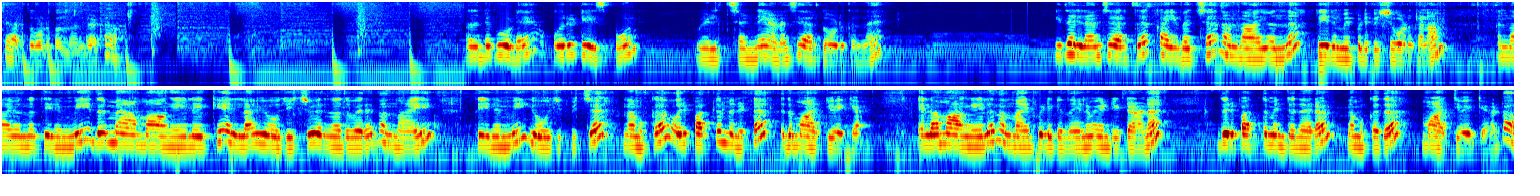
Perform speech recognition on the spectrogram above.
ചേർത്ത് കൊടുക്കുന്നുണ്ട് കേട്ടോ. അതിന്റെ കൂടെ ഒരു ടീസ്പൂൺ വെളിച്ചെണ്ണയാണ് ചേർത്ത് കൊടുക്കുന്നത്. ഇതെല്ലാം ചേർത്ത് കൈവച്ച് നന്നായി ഒന്ന് തിരുമ്മി പിടിപ്പിച്ച് കൊടുക്കണം. നന്നായി ഒന്ന് തിരുമ്മി ഇത് മാങ്ങയിലേക്ക് എല്ലാം യോജിച്ച് വരുന്നത് വരെ നന്നായി തിരുമ്മി യോജിപ്പിച്ച് നമുക്ക് ഒരു പത്ത് മിനിറ്റ് ഇത് മാറ്റി വയ്ക്കാം എല്ലാം മാങ്ങയിൽ നന്നായി പിടിക്കുന്നതിന് വേണ്ടിയിട്ടാണ് ഇതൊരു പത്ത് മിനിറ്റ് നേരം നമുക്കത് മാറ്റി വയ്ക്കാം കേട്ടോ.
